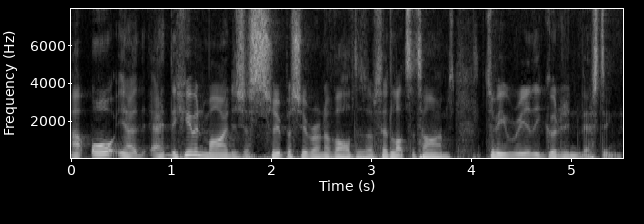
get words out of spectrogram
Uh, or you know the human mind is just super super unevolved as i've said lots of times to be really good at investing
